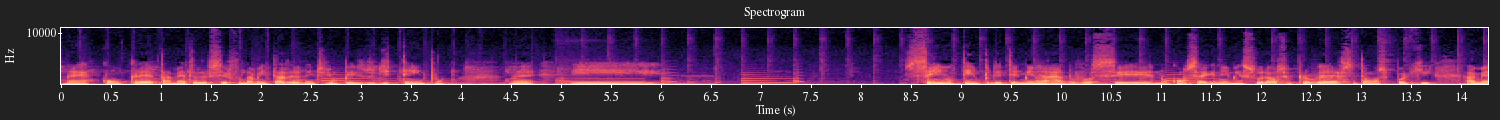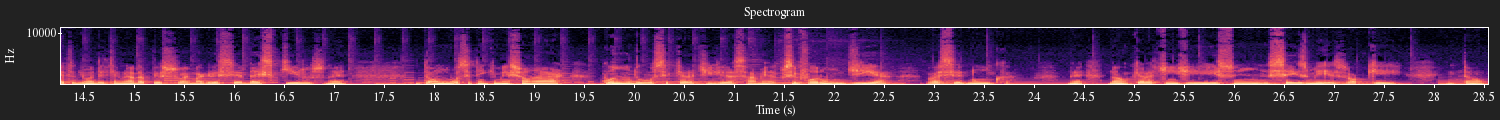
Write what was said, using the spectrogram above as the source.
né, concreta. A meta deve ser fundamentada dentro de um período de tempo né, e sem um tempo determinado, você não consegue nem mensurar o seu progresso. Então vamos supor que a meta de uma determinada pessoa é emagrecer 10 quilos, né? Então você tem que mencionar quando você quer atingir essa meta. Se for um dia, vai ser nunca. Né? Não, quero atingir isso em seis meses, ok. Então,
